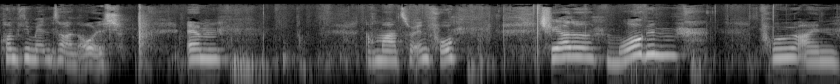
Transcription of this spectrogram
Komplimente an euch. Ähm, nochmal zur Info. Ich werde morgen früh ein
